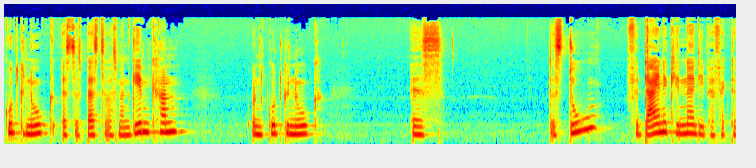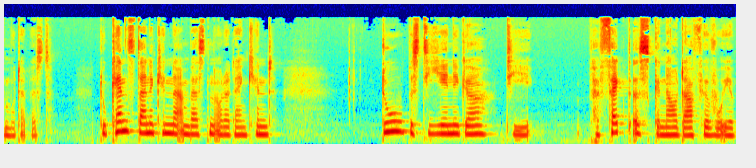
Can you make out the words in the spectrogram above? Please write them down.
Gut genug ist das Beste, was man geben kann. Und gut genug ist, dass du für deine Kinder die perfekte Mutter bist. Du kennst deine Kinder am besten oder dein Kind. Du bist diejenige, die perfekt ist, genau dafür, wo ihr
